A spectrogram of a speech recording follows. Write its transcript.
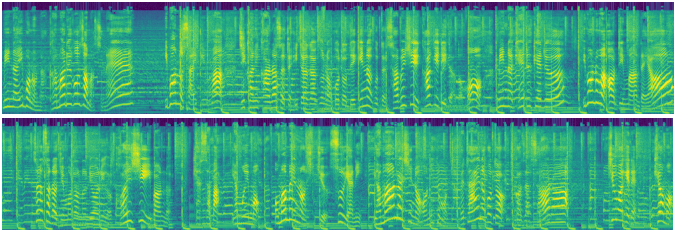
みんなイボの仲間でございますね。イボヌ最近は実家に帰らせていただくのことできなくて寂しい限りだどもみんなケドケド？イボンヌはオーディマンだよ。そろそろ地元の料理が恋しいイボンヌ。キャッサバ、ヤムイモ、お豆のシチュー、スーヤに山梨のお肉も食べたいのことござそろ。ちゅうわけで今日も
